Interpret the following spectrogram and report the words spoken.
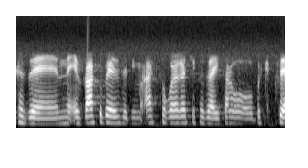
כזה נאבק באיזה דמעה סוררת שכזה הייתה לו בקצה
